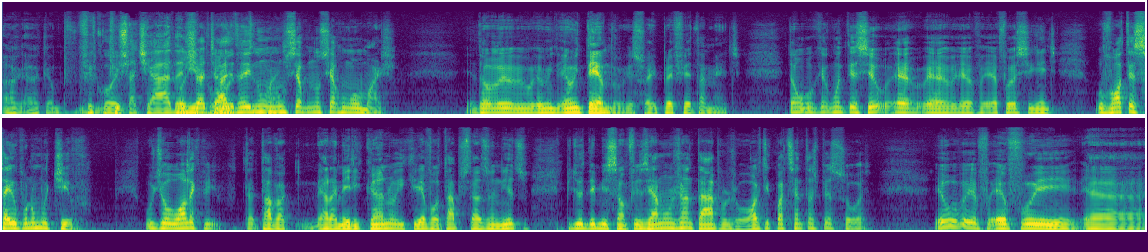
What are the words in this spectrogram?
a- a- Ficou fi- chateado ficou ali, chateado e não, não se, não se arrumou mais. Então, eu, eu, eu entendo isso aí perfeitamente. Então, o que aconteceu é, é- é- é- foi o seguinte: o Walter saiu por um motivo. O Joe Wallach tava, era americano e queria voltar para os Estados Unidos, pediu demissão. Fizeram um jantar para o João de 400 pessoas. Eu, eu, eu fui é,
